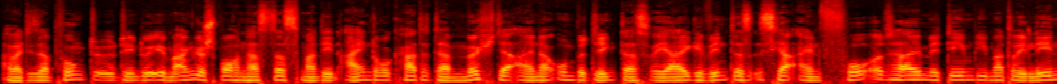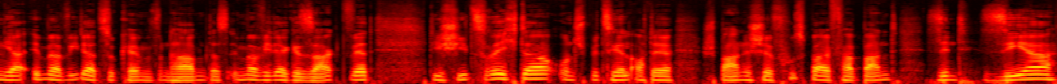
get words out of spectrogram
Aber dieser Punkt, äh, den du eben angesprochen hast, dass man den Eindruck hatte, da möchte einer unbedingt, dass Real gewinnt, das ist ja ein Vorurteil, mit dem die Madrilen ja immer wieder zu kämpfen haben, dass immer wieder gesagt wird, die Schiedsrichter und speziell auch der spanische Fußballverband sind sehr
